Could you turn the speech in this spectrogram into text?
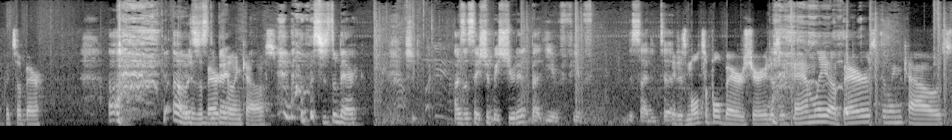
Oh, it's a bear. Oh, oh It it's just a bear, killing cows. Oh, it's just a bear. I was gonna say, should we shoot it? But you've you've decided to. It is multiple bears, Jerry. It is a family of bears killing cows.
